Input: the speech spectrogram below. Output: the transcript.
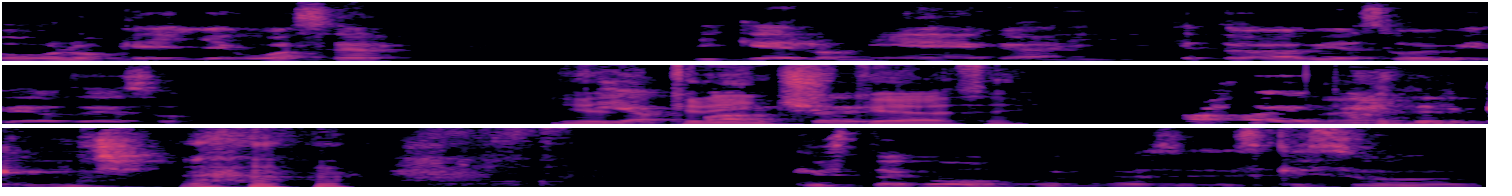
o lo que llegó a hacer y que lo niega y que todavía sube videos de eso. Y el Y cringe aparte- que hace. Ajá, y aparte el cringe. que está como, es, es que su,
